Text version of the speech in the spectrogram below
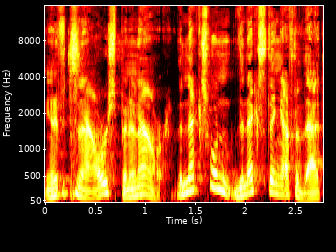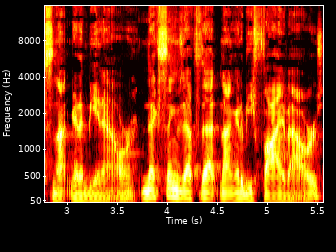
And if it's an hour, spend an hour. The next one, the next thing after that's not going to be an hour. The next things after that, not going to be five hours.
